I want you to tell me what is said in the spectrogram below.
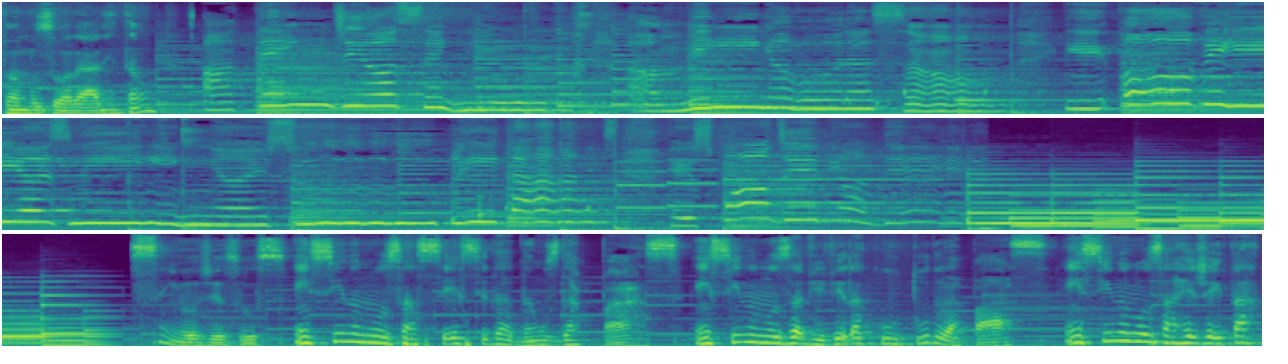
Vamos orar então? Atende, ó Senhor, Senhor Jesus. Ensina-nos a ser cidadãos da paz. Ensina-nos a viver a cultura da paz. Ensina-nos a rejeitar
